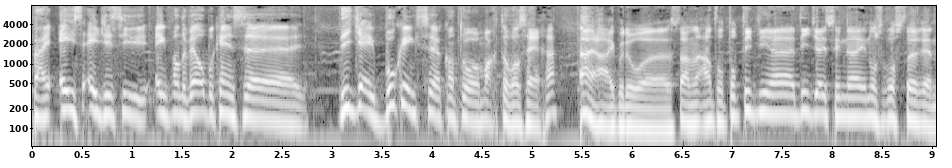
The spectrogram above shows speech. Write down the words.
bij Ace Agency. Een van de welbekendste DJ-boekingskantoren, mag ik toch wel zeggen. Nou ja, ik bedoel, er staan een aantal top DJ's in, in ons roster. En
